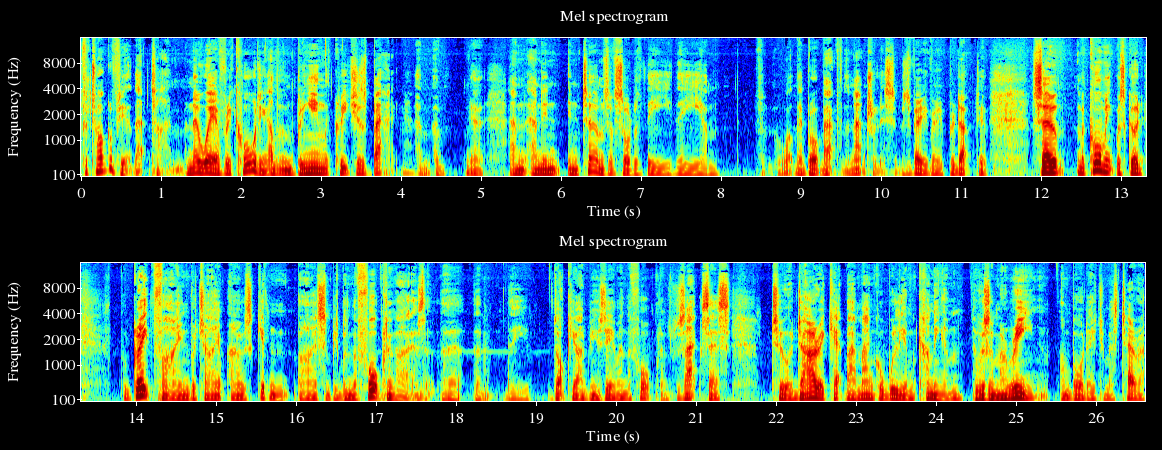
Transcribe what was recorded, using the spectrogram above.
photography at that time, no way of recording other than bringing the creatures back. Um, uh, and and in, in terms of sort of the the um, what they brought back from the naturalists, it was very very productive. So McCormick was good. A great find, which I, I was given by some people in the Falkland Islands at the, the, the Dockyard Museum in the Falklands, was access to a diary kept by a man called William Cunningham, who was a Marine on board HMS Terror.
